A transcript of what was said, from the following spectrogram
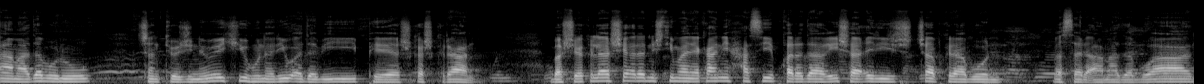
ئامادە بوون و چەند توێژینەوەیەکی هونەری و ئەدەبیی پێشکەش کران. بەشێک لە شیعرە نیشتیمانییەکانی حەسیب قەرەداغی شاعیریش چاپ کرابوون، بەسەر ئامادەبووان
